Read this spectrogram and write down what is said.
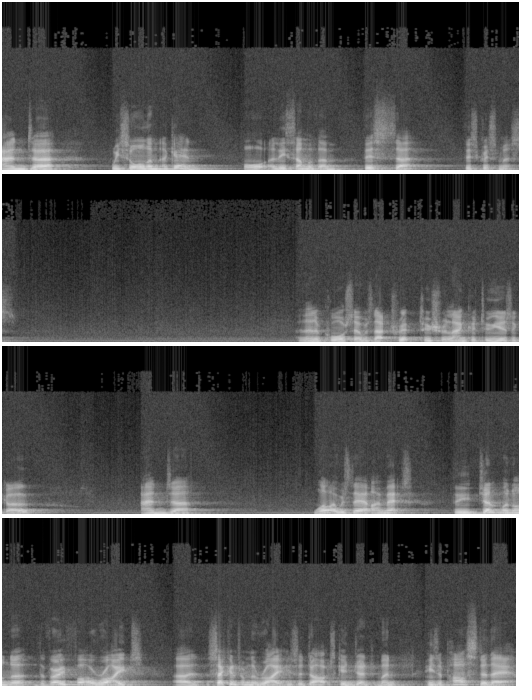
And uh, we saw them again, or at least some of them, this, uh, this Christmas. And then, of course, there was that trip to Sri Lanka two years ago. And uh, while I was there, I met the gentleman on the, the very far right, uh, second from the right. He's a dark skinned gentleman. He's a pastor there.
